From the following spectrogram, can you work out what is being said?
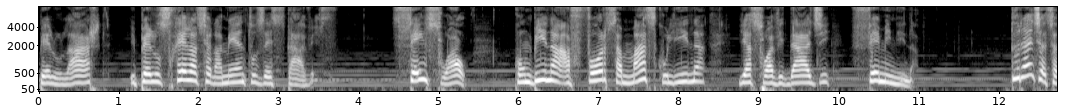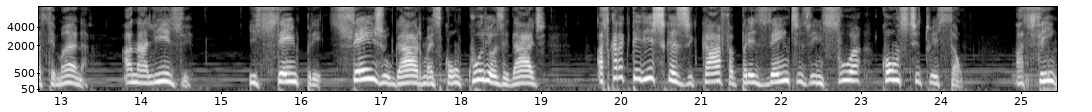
pelo lar e pelos relacionamentos estáveis. Sensual, combina a força masculina e a suavidade feminina. Durante essa semana, analise e sempre, sem julgar, mas com curiosidade, as características de Cafa presentes em sua constituição, assim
